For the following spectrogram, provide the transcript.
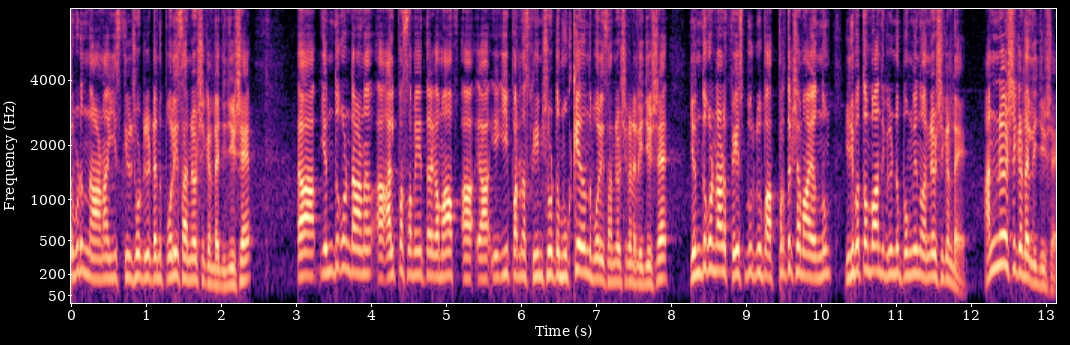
എവിടുന്നാണ് ഈ സ്ക്രീൻഷോട്ട് കിട്ടിയെന്ന് പോലീസ് അന്വേഷിക്കണ്ടേ ജിജീഷെ? എന്തുകൊണ്ടാണ് അല്പസമയത്തിനകം ആ ഈ പറഞ്ഞ സ്ക്രീൻഷോട്ട് മുക്കിയതെന്ന് പോലീസ് അന്വേഷിക്കണ്ടേ ലിജീഷെ? എന്തുകൊണ്ടാണ് ഫേസ്ബുക്ക് ഗ്രൂപ്പ് അപ്രത്യക്ഷമായെന്നും ഇരുപത്തൊമ്പതാം തീയതി വീണ്ടും പൊങ്ങിയെന്നും അന്വേഷിക്കണ്ടേ? അന്വേഷിക്കണ്ടേ ലിജീഷെ?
